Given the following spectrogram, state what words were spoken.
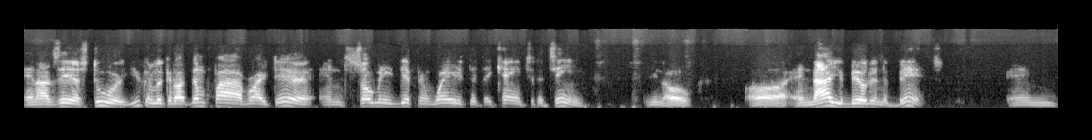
and Isaiah Stewart, you can look at them five right there and so many different ways that they came to the team, you know. Uh, and now you're building the bench. And,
